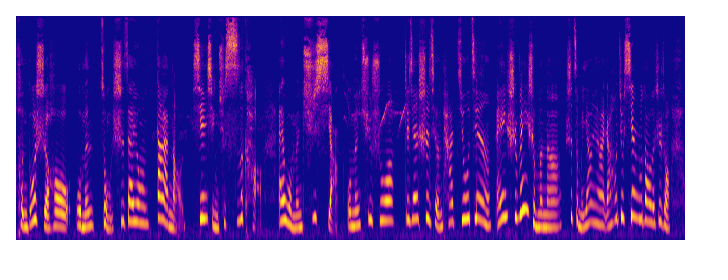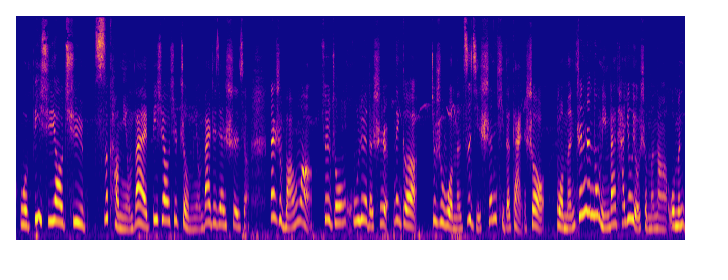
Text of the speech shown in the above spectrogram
很多时候我们总是在用大脑先行去思考，哎，我们去想，我们去说这件事情它究竟哎是为什么呢？是怎么样呀？然后就陷入到了这种我必须要去思考明白，必须要去整明白这件事情，但是往往最终忽略的是那个就是我们自己身体的感受。我们真正弄明白它又有什么呢？我们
